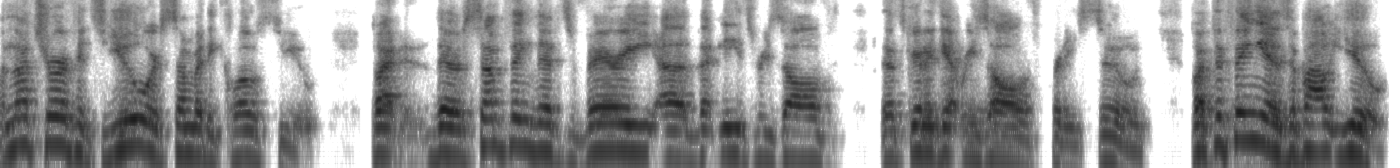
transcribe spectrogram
I'm not sure if it's you or somebody close to you, but there's something that's very uh, that needs resolved. That's going to get resolved pretty soon. But the thing is about you,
